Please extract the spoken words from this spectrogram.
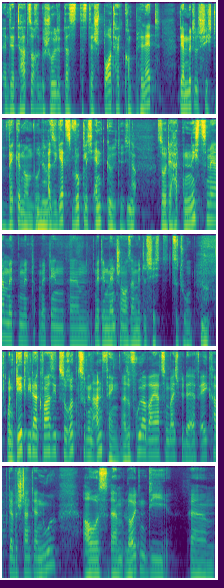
äh, der Tatsache geschuldet, dass, dass der Sport halt komplett der Mittelschicht weggenommen wird. Ja. Also jetzt wirklich endgültig. Ja. So, der hat nichts mehr mit, mit, mit, den, ähm, mit den Menschen aus der Mittelschicht zu tun. Ja. Und geht wieder quasi zurück zu den Anfängen. Also früher war ja zum Beispiel der FA Cup, der bestand ja nur aus ähm, Leuten, die ähm,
